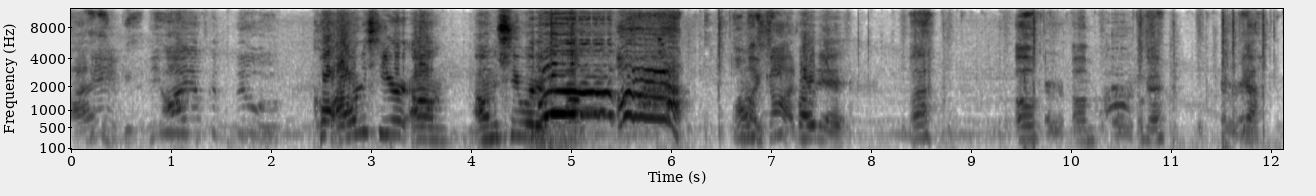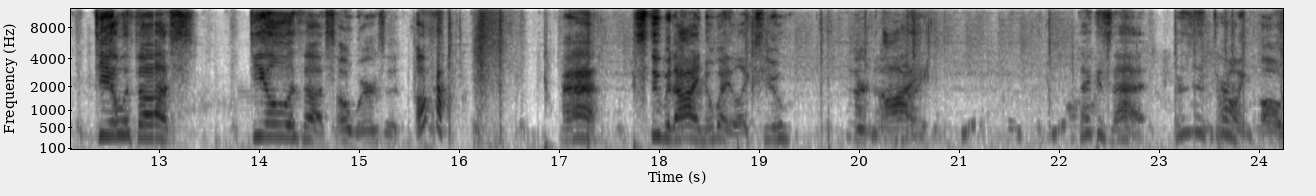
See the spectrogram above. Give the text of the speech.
The Eye of Cthulhu. Cole, I want to see your um. I want to see what it. Ah! Oh I wanna my see god. Fight it. Uh, oh, um, okay. Yeah. Deal with us. Deal with us. Oh, where is it? Ah! Ah! Stupid eye. Nobody likes you. You're an eye. What the heck is that? What is it throwing? Oh,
